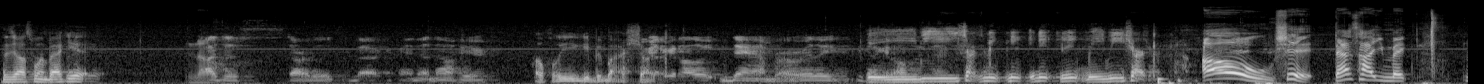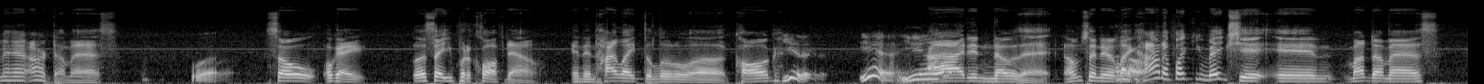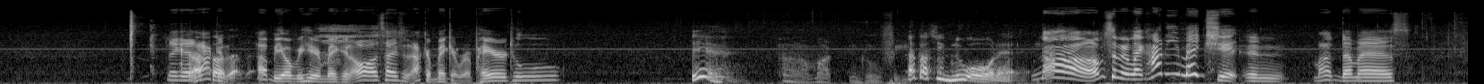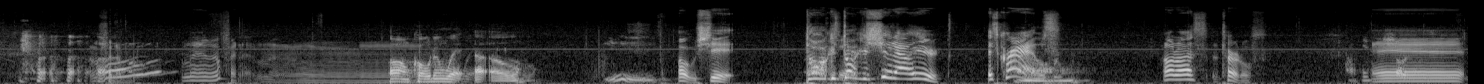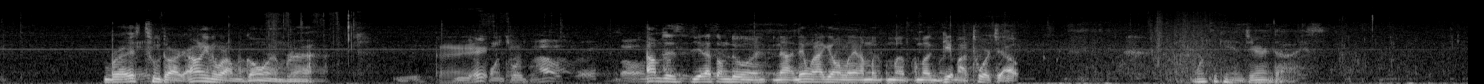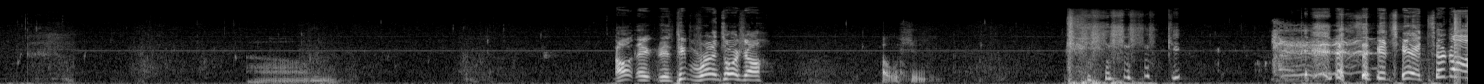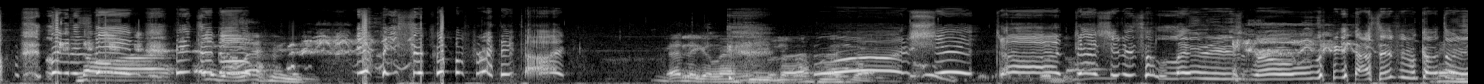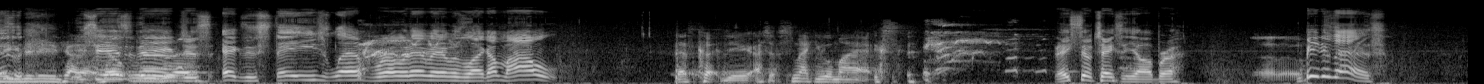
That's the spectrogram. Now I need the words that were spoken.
Did y'all swim back yet? No. I just started back. Okay, nothing out here. Hopefully you get bit by a I shark. gotta get all the. Damn, bro, really? I gotta get all the Baby shark, baby shark. Oh shit! That's how you make. Man, our dumbass. What? So okay, let's say you put a cloth down and then highlight the little uh, cog. Yeah, yeah. You know. I didn't know that. I'm sitting there like, Oh. how the fuck you make shit? And my dumbass. Nigga, I I, thought could, that- I'll be over here making all types of. I could make a repair tool. yeah. Oh my goofy. I thought you knew all that. No, I'm sitting there like, how do you make shit? And my dumbass. I'm finna, man, I'm finna. mm. Oh, I'm cold and wet. Uh oh. Mm. Oh shit. Dog, it's dark as shit out here. It's crabs. Oh no, that's turtles. And Bro, it's too dark. I don't even know where I'm going, bro. you point towards the house, bro. That's. I'm just yeah, that's what I'm doing. Now then when I get on land, I'm gonna, I'm gonna, I'm gonna get my torch out. Once again, Jaren dies. Um, oh, there, there's people running towards y'all. oh shoot. Jared took off. Look at his name. He took nigga off. left me. Yeah, he took off running, dog. That nigga left me, bro. Oh, That's messed up. Oh shit, dog. That shit is hilarious, bro. I said people coming through. That This, nigga didn't you see his name bro. just exit stage left, bro. That man was like, I'm out. That's cut, Jared. I should smack you with my axe. They still chasing y'all, bro. I. Beat his ass.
